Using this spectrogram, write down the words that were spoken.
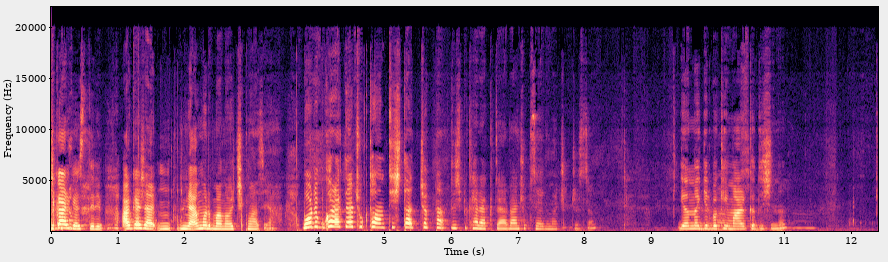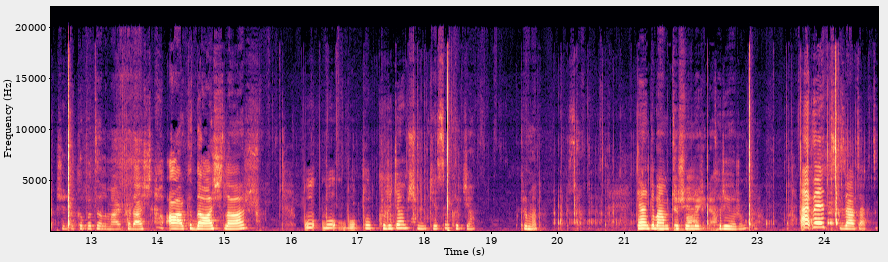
Çıkar göstereyim. Arkadaşlar m- umarım bana o çıkmaz ya. Bu arada bu karakter çok tantiş, tat, çok tatlış bir karakter. Ben çok sevdim açıkçası. Yanına gir bakayım arkadaşının. Şöyle kapatalım arkadaş. Arkadaşlar. Bu, bu, bu, bu kıracağım şimdi kesin kıracağım. Kırmadım. Güzel. Yani ben bu tür şeyleri kırıyorum da. Evet güzel taktık.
